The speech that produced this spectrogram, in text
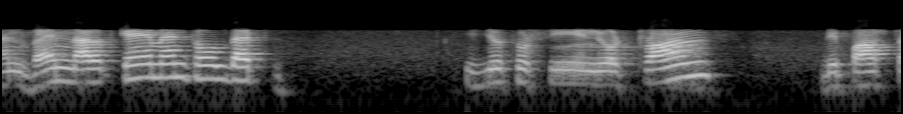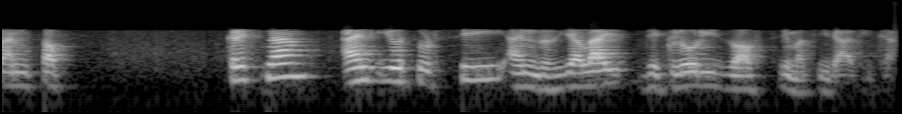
And when Narad came and told that you should see in your trance the pastimes of Krishna and you should see and realize the glories of Srimati Radhika.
